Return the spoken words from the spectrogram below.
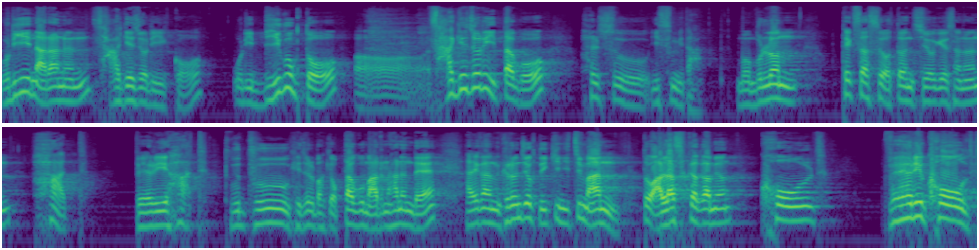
우리나라는 사계절이 있고 우리 미국도 어, 사계절이 있다고 할 수 있습니다. 뭐 물론 텍사스 어떤 지역에서는 hot, very hot 두, 두 계절밖에 없다고 말은 하는데 하여간 그런 지역도 있긴 있지만 또 알라스카 가면 cold, very cold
